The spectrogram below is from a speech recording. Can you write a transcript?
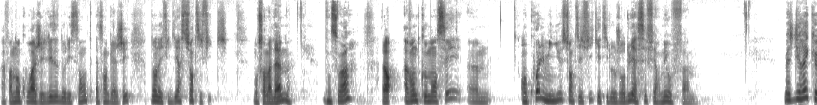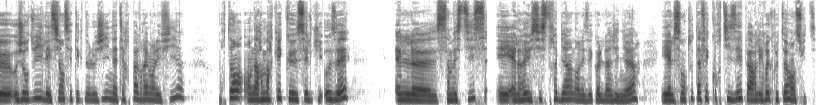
afin d'encourager les adolescentes à s'engager dans des filières scientifiques. Bonsoir Madame. Bonsoir. Alors, avant de commencer, euh, en quoi le milieu scientifique est-il aujourd'hui assez fermé aux femmes? Bah, Je dirais qu'aujourd'hui, les sciences et technologies n'attirent pas vraiment les filles. Pourtant, on a remarqué que celles qui osaient, elles euh, s'investissent et elles réussissent très bien dans les écoles d'ingénieurs et elles sont tout à fait courtisées par les recruteurs ensuite.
